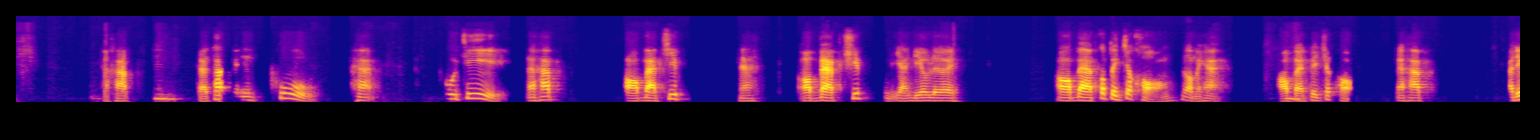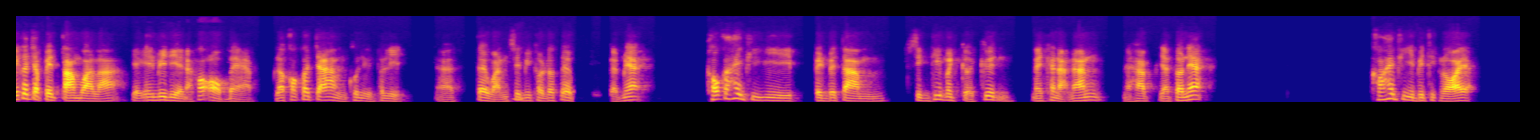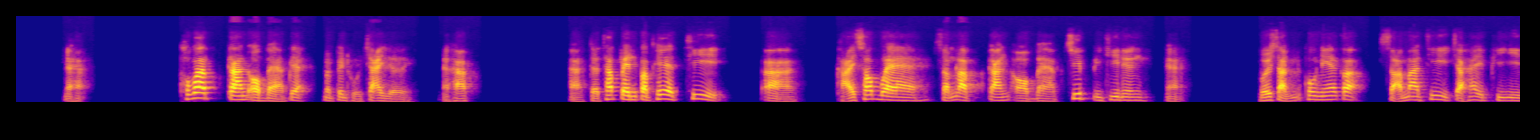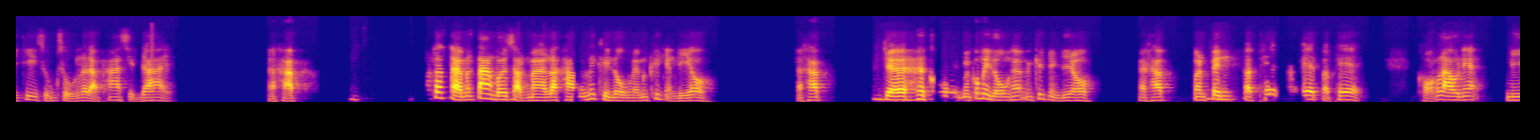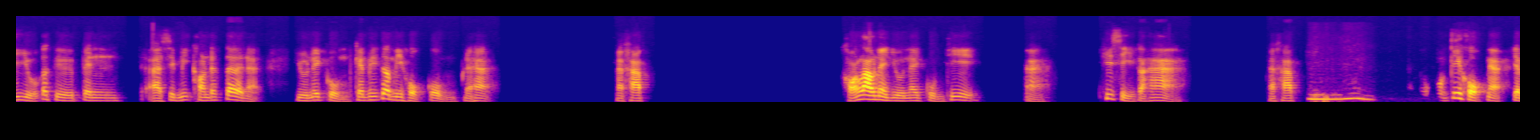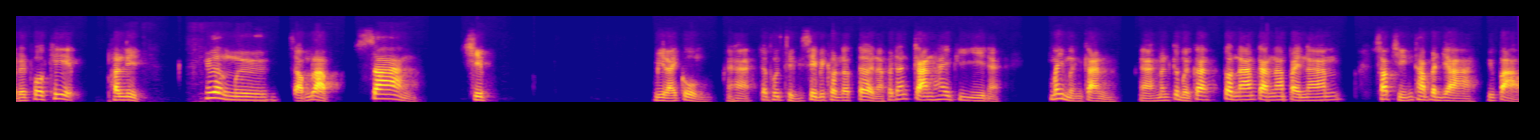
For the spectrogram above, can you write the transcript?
นะครับอืมแต่ถ้าเป็นผู้ฮะผู้ที่นะครับ ออกแบบชิปนะออกแบบชิปอย่างเดียวเลย ออกแบบก็เป็นเจ้าของนึกออกไหมฮะออกแบบเป็นเจ้าของนะครับ อันนี้ก็จะเป็นตามวาระอย่าง NVIDIA นะเขาออกแบบ แล้วเขาก็จ้างคนอื่นผลิตนะไต้หวันเซมิคอนดักเตอร์แบบเนี้ย เขาก็ให้ PE เป็นไปตามสิ่งที่มันเกิดขึ้นในขณะนั้นนะครับ อย่างตอนเนี้ยเขาให้ PE ไปถึงร้อยอะนะฮะเพราะว่าการออกแบบเนี่ยมันเป็นหัวใจเลยนะครับอ่าแต่ถ้าเป็นประเภทที่อ่าขายซอฟต์แวร์สำหรับการออกแบบชิปอีกทีนึงนะบริษัทพวกนี้ก็สามารถที่จะให้ PE ที่สูงสูงๆระดับ 50 ได้นะครับ ตั้งแต่มันตั้งบริษัทมาราคามันไม่เคยลงเลยมันขึ้นอย่างเดียวนะครับ เจอโควิดมันก็ไม่ลงครับมันขึ้นอย่างเดียวนะครับ มันเป็นประเภทประเภทประเภทของเราเนี่ยมีอยู่ก็คือเป็นอ่า semiconductor น่ะอยู่ในกลุ่ม capacitor มีหกกลุ่มนะฮะนะครับ ของเราเนี่ยอยู่ในกลุ่มที่อ่าที่สี่กับห้านะครับอืมกลุ่มที่หกเนี่ย จะเป็นพวกที่ผลิตเครื่องมือสำหรับ สร้างชิป มีหลายกลุ่มนะฮะจะพูดถึง semiconductor นะเพราะฉะนั้นการให้ PE เนี่ยไม่เหมือนกันนะมันก็เหมือนกับต้นน้ำกลางน้ำปลายน้ำทรัพย์สินทางปัญญาหรือเปล่า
